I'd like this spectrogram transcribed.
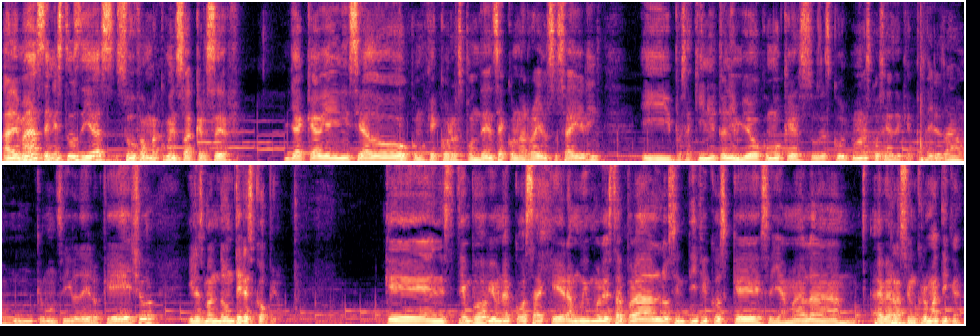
Además, en estos días su fama comenzó a crecer, ya que había iniciado como que correspondencia con la Royal Society y pues aquí Newton envió como que sus unas cosillas de que pues ahí les da un, un quemoncillo de lo que he hecho y les mandó un telescopio. Que en este tiempo había una cosa que era muy molesta para los científicos que se llama la aberración cromática.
